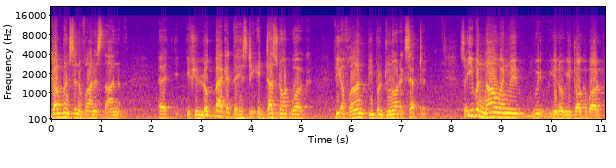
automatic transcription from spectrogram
governments in Afghanistan, uh, if you look back at the history, it does not work. The Afghan people do not accept it. So even now when we, we you know, we talk about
